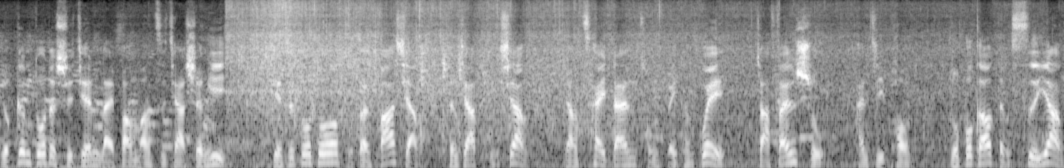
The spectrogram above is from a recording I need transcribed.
有更多的时间来帮忙自家生意，点子多多，不断发想，增加品相，让菜单从北藤桂、炸番薯、韩鸡碰、萝卜糕等四样，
